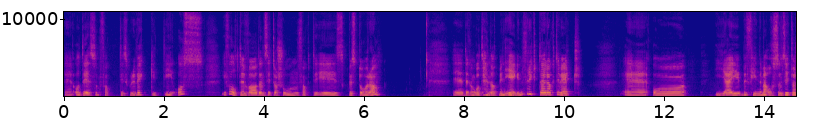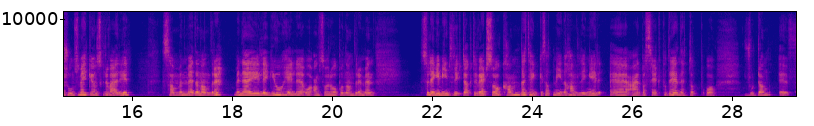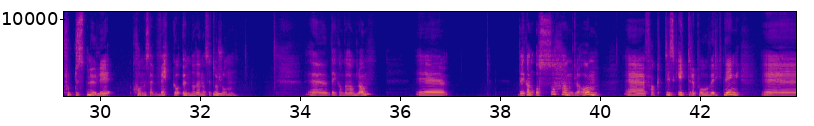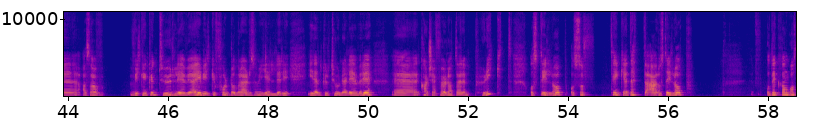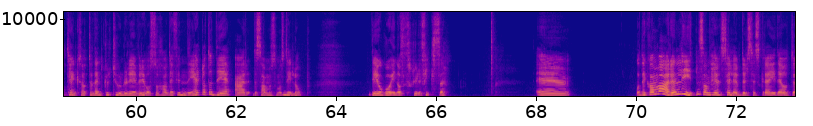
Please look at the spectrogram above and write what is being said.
Eh, og det som faktisk blir vekket i oss i forhold til hva den situasjonen faktisk består av. Eh, det kan godt hende at min egen frykt er aktivert. Eh, og jeg befinner meg også i en situasjon som jeg ikke ønsker å være i, sammen med den andre. Men jeg legger jo hele ansvaret over på den andre. Men så lenge min frykt er aktivert, så kan det tenkes at mine handlinger eh, er basert på det. Nettopp og hvordan eh, fortest mulig komme seg vekk og unna denne situasjonen. Eh, det kan det handle om. Det kan også handle om faktisk ytre påvirkning. Eh, altså hvilken kultur lever jeg i? Hvilke fordommer er det som gjelder i, i den kulturen jeg lever i? Eh, kanskje jeg føler at det er en plikt å stille opp, og så tenker jeg dette er å stille opp. Og det kan godt tenkes at den kulturen du lever i, også har definert at det er det samme som å stille opp. Det å gå inn og skulle fikse. Eh, og det kan være en liten sånn selvhevdelsesgreie i det at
